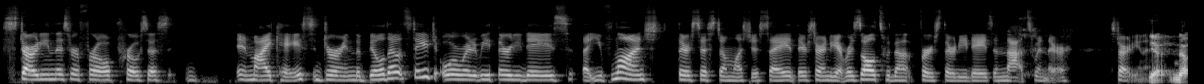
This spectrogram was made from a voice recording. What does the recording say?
starting this referral process in my case during the build out stage or would it be 30 days that you've launched their system let's just say they're starting to get results within the first 30 days and that's when they're starting it? Yeah no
